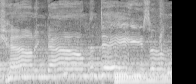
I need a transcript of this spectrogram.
counting down the days until.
